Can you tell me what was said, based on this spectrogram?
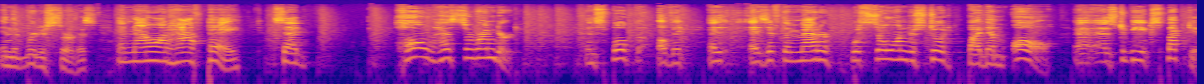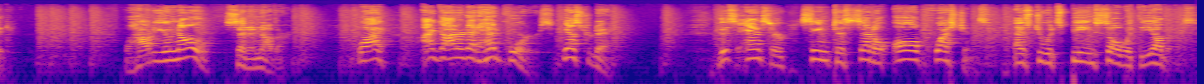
in the British service and now on half pay, said, Hull has surrendered, and spoke of it as, as if the matter was so understood by them all as to be expected. Well, how do you know? said another. Why, I got it at headquarters yesterday. This answer seemed to settle all questions as to its being so with the others,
